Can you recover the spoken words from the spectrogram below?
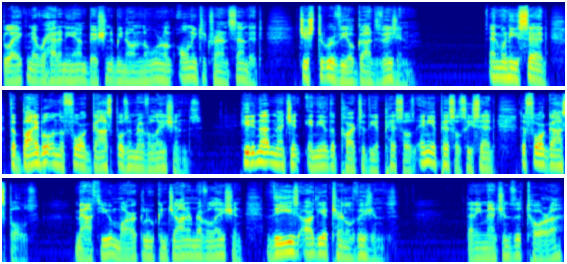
Blake never had any ambition to be known in the world, only to transcend it, just to reveal God's vision. And when he said, the Bible and the four Gospels and Revelations, he did not mention any of the parts of the epistles. Any epistles, he said, the four Gospels Matthew, Mark, Luke, and John, and Revelation. These are the eternal visions. Then he mentions the Torah,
